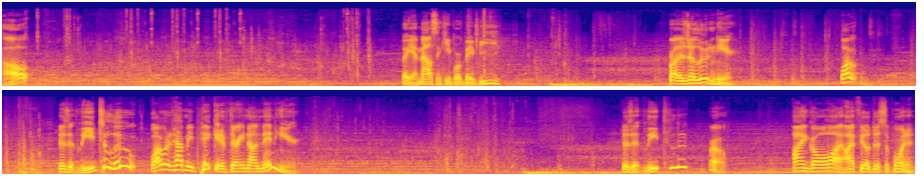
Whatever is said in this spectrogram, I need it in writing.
Oh. But yeah, mouse and keyboard, baby. Bro, there's no loot in here. What? Does it lead to loot? Why would it have me pick it if there ain't nothing in here? Does it lead to loot? Bro, I ain't gonna lie. I feel disappointed.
